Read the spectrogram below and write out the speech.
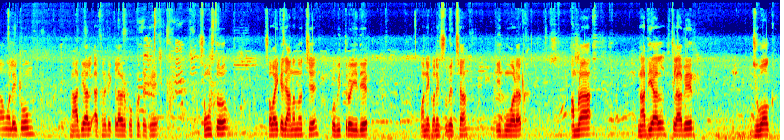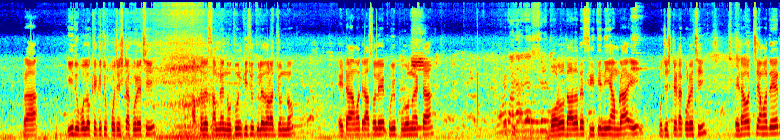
আসসালামু আলাইকুম। নাদিয়াল অ্যাথলেটিক ক্লাবের পক্ষ থেকে সমস্ত সবাইকে জানানো হচ্ছে পবিত্র ঈদের অনেক অনেক শুভেচ্ছা, ঈদ মুবারক। আমরা নাদিয়াল ক্লাবের যুবকরা ঈদ উপলক্ষে কিছু প্রচেষ্টা করেছি আপনাদের সামনে নতুন কিছু তুলে ধরার জন্য। এটা আমাদের আসলে খুবই পুরনো একটা বড় দাদাদের স্মৃতি নিয়ে আমরা এই প্রচেষ্টাটা করেছি। এটা হচ্ছে আমাদের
